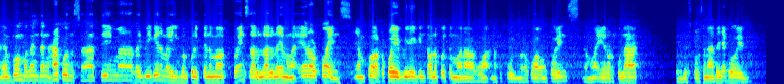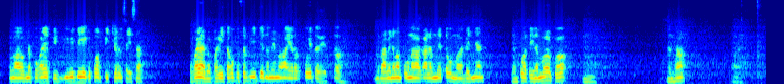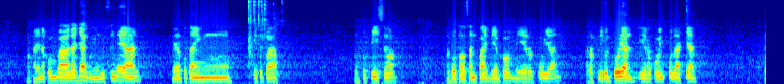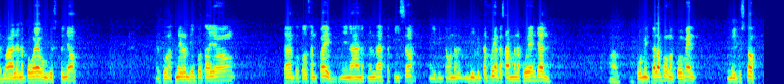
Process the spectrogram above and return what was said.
Ayan po, magandang hapon sa ating mga kaibigan na mahilig magkolekta ng mga coins, lalo-lalo na yung mga error coins. Ayan po, ako po ay binibinta ko na po itong mga nakakuha, nakukuha, nakakuha kong coins, na mga error po lahat. Kung gusto ko niya po, eh, tumawag na po kayo. Ibibigay ko po ang picture isa-isa. O kaya, papakita ko po sa video na may mga error po ito. Ito. Marami naman pong nakakalam nito kung mga ganyan. Yan po, tingnan mo po. Hmm. Yan ha. Kaya na pong bahala dyan. Kung yung gusto niya yan, meron po tayong ito pa. 10 piso. Na 2005. Yan po. May error po yan. Harap likod po yan. Error coin po lahat yan. Kaya bahala na po kayo kung gusto nyo. Yan po. At meron din po tayong yan, 2005. Na hinahanap ng lahat na piso. Binibinta, ko na, binibinta po yan. Kasama na po yan dyan. Ah, comment na lang po. Mag-comment. May gusto.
